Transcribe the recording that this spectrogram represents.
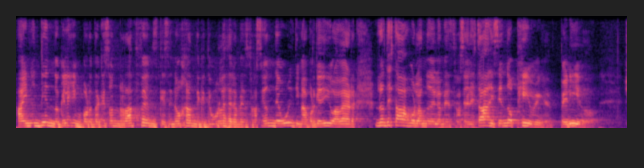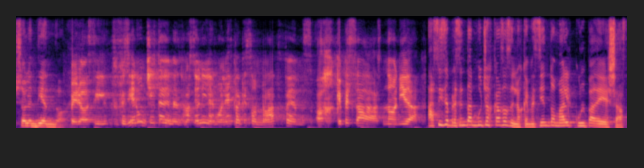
Ay, no entiendo, ¿qué les importa? ¿Que son ratfems que se enojan de que te burles de la menstruación de última? Porque digo, a ver, no te estabas burlando de la menstruación, estabas diciendo period, periodo. Yo lo entiendo. Pero si hicieron un chiste de menstruación y les molesta que son ratfems, ¡ah, qué pesadas! No, ni idea. Así se presentan muchos casos en los que me siento mal culpa de ellas.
